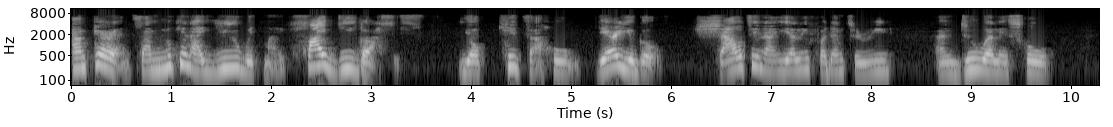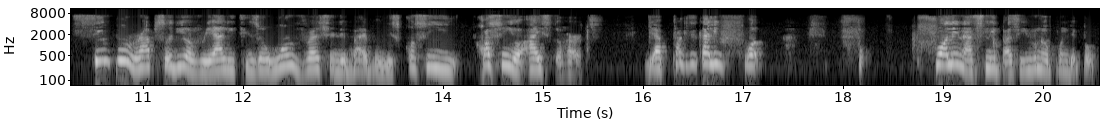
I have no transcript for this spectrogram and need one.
And parents, I'm looking at you with my 5D glasses. Your kids are home. There you go. Shouting and yelling for them to read and do well in school. Simple rhapsody of realities or one verse in the Bible is causing you, causing your eyes to hurt. You are practically fall, falling asleep as you even open the book.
